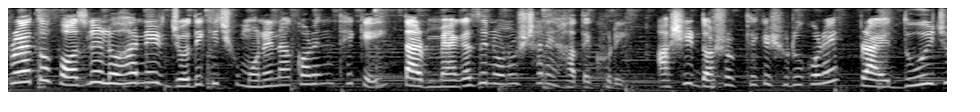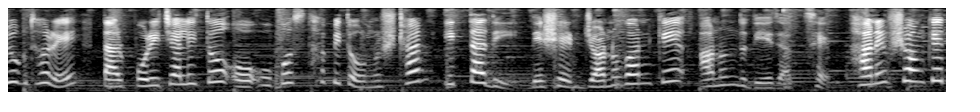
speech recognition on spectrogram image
প্রয়াত ফজলে লোহানির যদি কিছু মনে না করেন থেকেই তার ম্যাগাজিন অনুষ্ঠানে হাতে খড়ি। আশির দশক থেকে শুরু করে প্রায় দুই যুগ ধরে তার পরিচালিত ও উপস্থাপিত অনুষ্ঠান ইত্যাদি দেশের জনগণকে আনন্দ দিয়ে যাচ্ছে। হানিফ সংকেত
